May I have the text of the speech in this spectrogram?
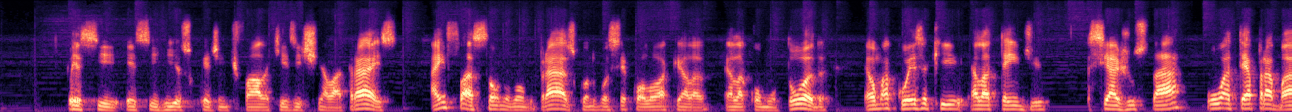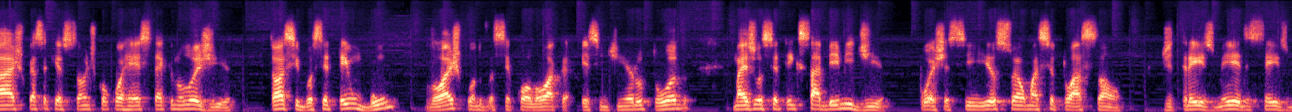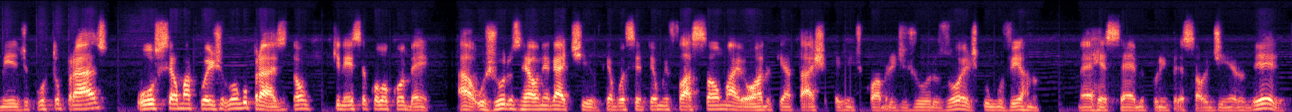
esse, esse risco que a gente fala que existia lá atrás, a inflação no longo prazo, quando você coloca ela, ela como um todo, é uma coisa que ela tende a se ajustar ou até para baixo com essa questão de concorrência e tecnologia. Então, assim, você tem um boom, lógico, quando você coloca esse dinheiro todo, mas você tem que saber medir. Poxa, se isso é uma situação de três meses, seis meses de curto prazo, ou se é uma coisa de longo prazo. Então, que nem você colocou bem, ah, o juros real negativo, que é você ter uma inflação maior do que a taxa que a gente cobra de juros hoje, que o governo né, recebe por impressar o dinheiro dele,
